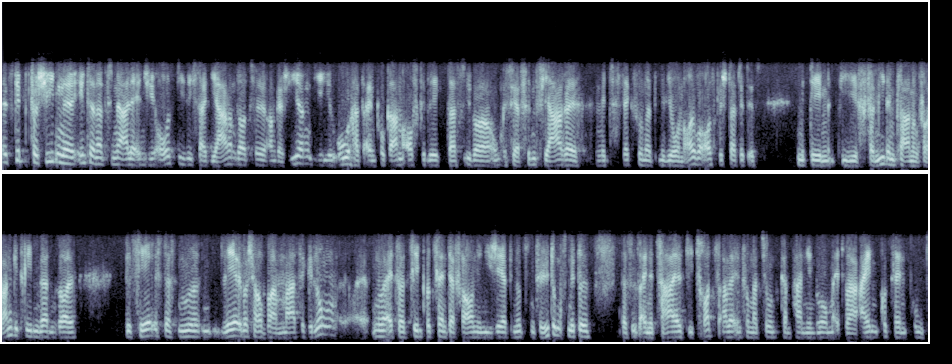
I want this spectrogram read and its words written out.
Es gibt verschiedene internationale NGOs, die sich seit Jahren dort äh, engagieren. Die EU hat ein Programm aufgelegt, das über ungefähr fünf Jahre mit 600 Millionen Euro ausgestattet ist, mit dem die Familienplanung vorangetrieben werden soll. Bisher ist das nur in sehr überschaubarem Maße gelungen. Nur etwa zehn Prozent der Frauen in Niger benutzen Verhütungsmittel. Das ist eine Zahl, die trotz aller Informationskampagnen nur um etwa einen Prozentpunkt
